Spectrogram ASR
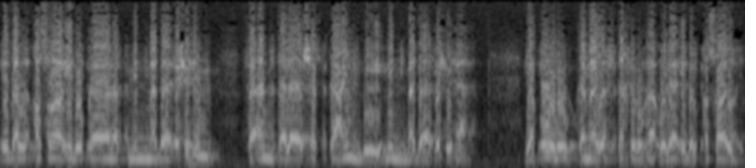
إذا القصائد كانت من مدائحهم فأنت لا شك عندي من مدائحها. يقول كما يفتخر هؤلاء بالقصائد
